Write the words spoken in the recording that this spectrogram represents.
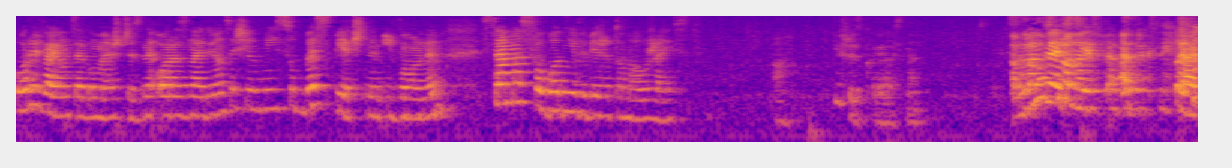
porywającego mężczyzny oraz znajdująca się w miejscu bezpiecznym i wolnym, sama swobodnie wybierze to małżeństwo. I wszystko jasne. A w drugą stronę- jest abstrakcyjna. Tak,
